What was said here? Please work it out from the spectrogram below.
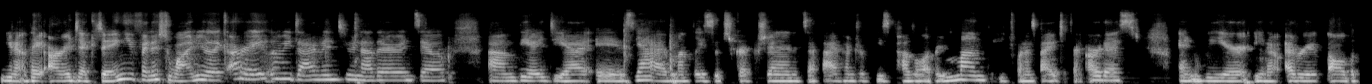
You know they are addicting. You finish one you're like all right let me dive into another. And so um, the idea is yeah a monthly subscription. It's a 500 piece puzzle every month. Each one is by a different artist. And we're you know every all the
